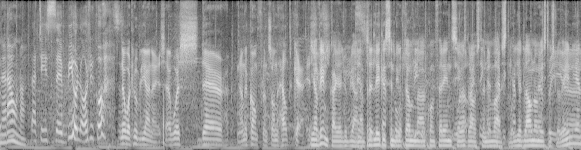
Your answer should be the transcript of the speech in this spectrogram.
naravna. That is uh, biological. I know what Ljubljana is. I was there on a conference on healthcare. Ja, vem, kaj je Ljubljana. Pred leti sem bil capital of tam na Well, o zdravstvenem that varstvu. Je glavno mesto Slovenije.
